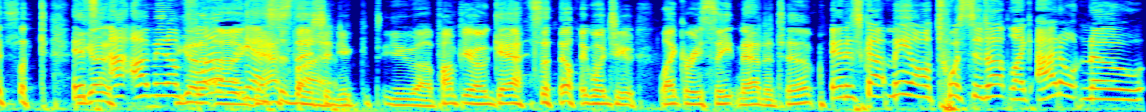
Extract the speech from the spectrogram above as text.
it's like It's- I- I mean, I'm you go to a gas flabbergasted station. You you uh, pump your own gas, and they're like, "Would you like a receipt and add a tip?" and it's got me all twisted up. Like I don't know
